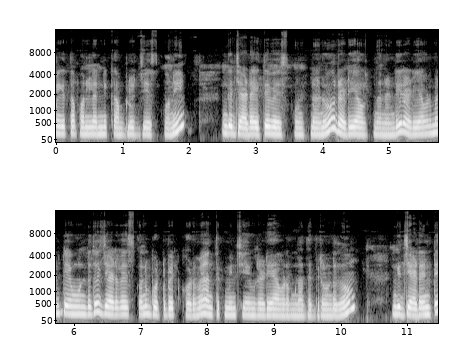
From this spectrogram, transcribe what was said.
మిగతా పనులన్నీ కంప్లీట్ చేసుకొని ఇంకా జడ అయితే వేసుకుంటున్నాను. రెడీ అవుతున్నానండి. రెడీ అవ్వడం అంటే ఏముండదు జడ వేసుకొని బొట్టు పెట్టుకోవడమే. అంతకు మించి ఏం రెడీ అవ్వడం నా దగ్గర ఉండదు. ఇంక జడ అంటే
